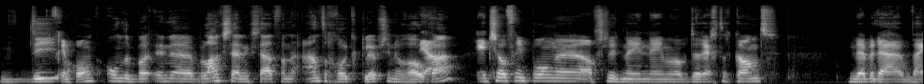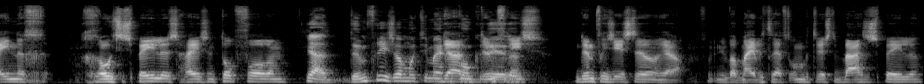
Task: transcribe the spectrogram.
Die Frimpong. onder in de belangstelling staat van een aantal grote clubs in Europa. Ja, ik zou Frimpong uh, absoluut meenemen op de rechterkant. We hebben daar weinig grote spelers. Hij is in topvorm. Ja, Dumfries, waar moet hij mee ja, gaan concurreren? Dumfries. Dumfries is de, ja, wat mij betreft, onbetwiste basisspeler.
